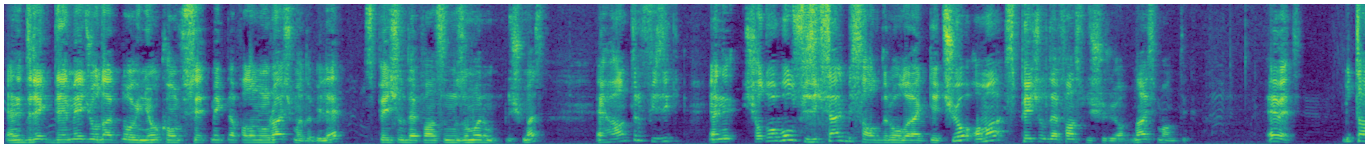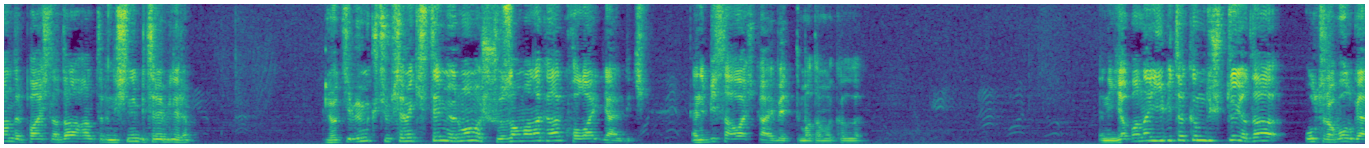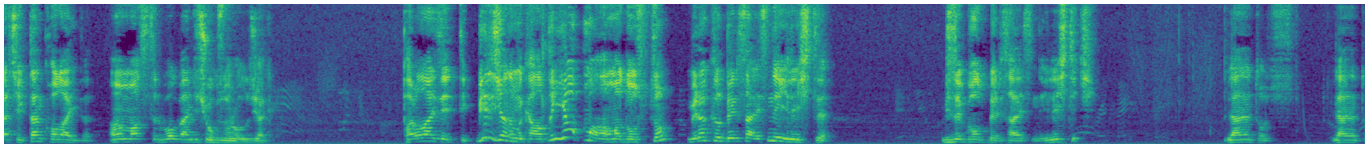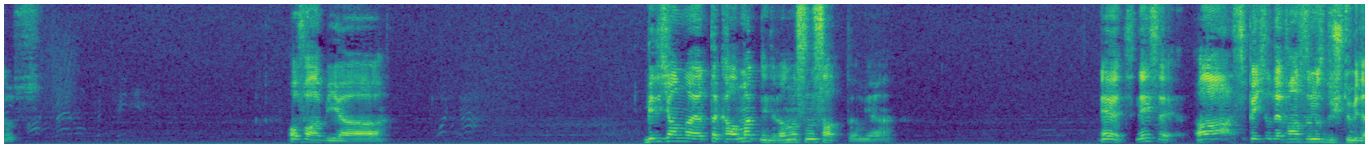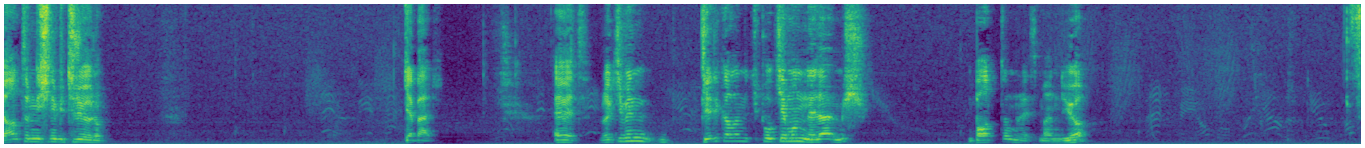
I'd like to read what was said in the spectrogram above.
Yani direkt damage odaklı oynuyor. Konfüze etmekle falan uğraşmadı bile. Special defansımız umarım düşmez. E Hunter fizik yani Shadow Ball fiziksel bir saldırı olarak geçiyor ama special defans düşürüyor. Nice mantık. Evet. Bir Thunder Punch'la daha Hunter'ın işini bitirebilirim. Rakibimi küçümsemek istemiyorum ama şu zamana kadar kolay geldik. Yani bir savaş kaybettim adam akıllı. Yani ya bana iyi bir takım düştü ya da Ultra Ball gerçekten kolaydı. Ama Master Ball bence çok zor olacak. Paralyze ettik. Bir canımı kaldı. Yapma ama dostum. Miracle Berry sayesinde iyileşti. Biz de Goldberry sayesinde iyileştik. Lanet olsun. Lanet olsun. Of abi ya. Bir canlı hayatta kalmak nedir? Anasını sattığım ya. Evet neyse. Aa special defansımız düştü bir de. Hunter'ın işini bitiriyorum. Geber. Evet. Rakibin geri kalan iki Pokemon nelermiş? Battım resmen diyor.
